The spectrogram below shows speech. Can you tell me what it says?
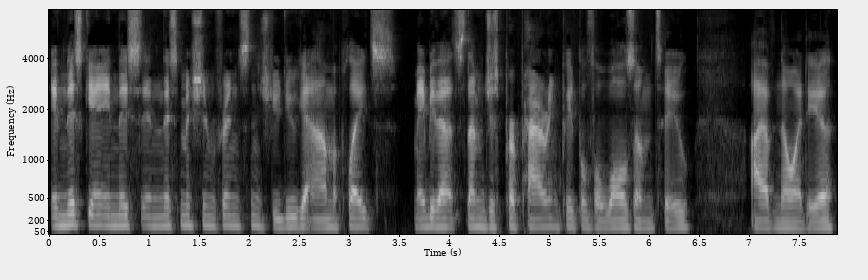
In this game, in this in this mission, for instance, you do get armor plates Maybe that's them just preparing people for Warzone 2. I have no idea.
